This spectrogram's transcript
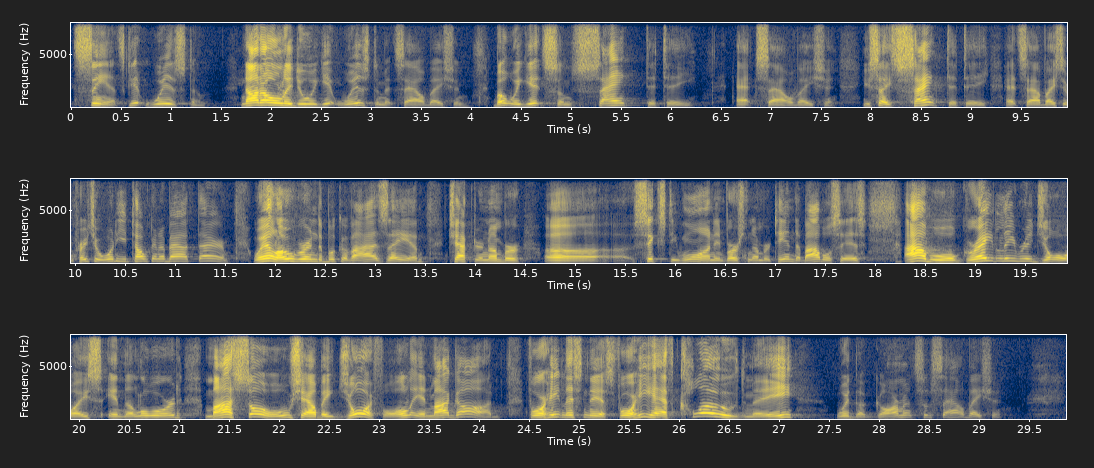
sense, get wisdom. Not only do we get wisdom at salvation, but we get some sanctity at salvation. You say sanctity at salvation. Preacher, what are you talking about there? Well, over in the book of Isaiah, chapter number uh, 61, in verse number 10, the Bible says, I will greatly rejoice in the Lord. My soul shall be joyful in my God. For he, listen to this, for he hath clothed me with the garments of salvation.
